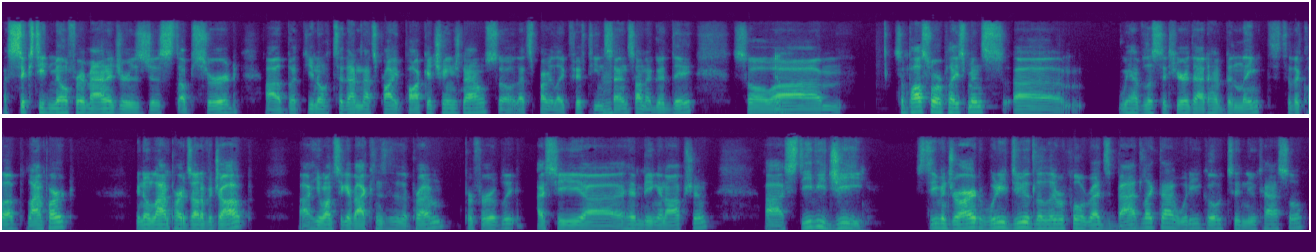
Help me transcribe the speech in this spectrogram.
A 16 mil for a manager is just absurd. Uh, but you know, to them, that's probably pocket change now. So that's probably like 15 mm-hmm. cents on a good day. So um, some possible replacements um, we have listed here that have been linked to the club. Lampard. We know Lampard's out of a job. Uh, he wants to get back into the Prem, preferably. I see uh, him being an option. Uh, Stevie G, Steven Gerrard, would he do the Liverpool Reds bad like that? Would he go to Newcastle?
